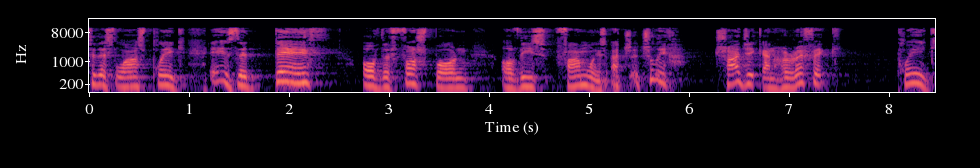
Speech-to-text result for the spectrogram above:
to this last plague. It is the death of the firstborn of these families. A, tr- a truly tragic and horrific plague.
